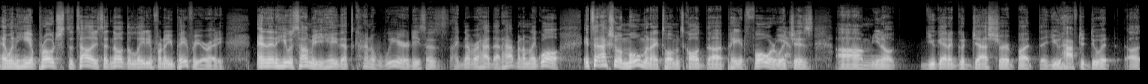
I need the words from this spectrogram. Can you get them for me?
And when he approached the teller, he said, "No, the lady in front of you paid for you already." And then he was telling me, "Hey, that's kind of weird." He says, "I'd never had that happen." I'm like, "Well, it's an actual movement." I told him it's called uh, "Pay It Forward," which is, um, you know. You get a good gesture, but uh, you have to do it. Uh,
